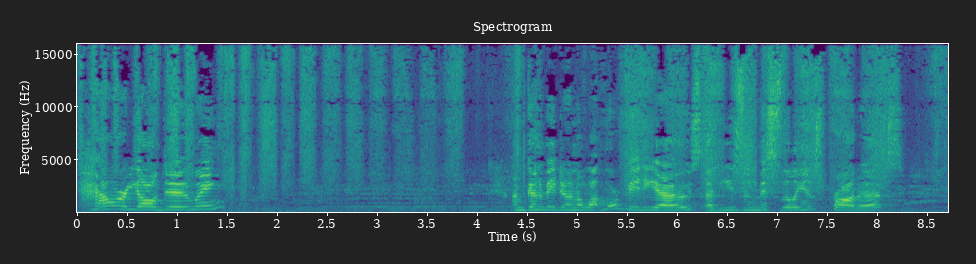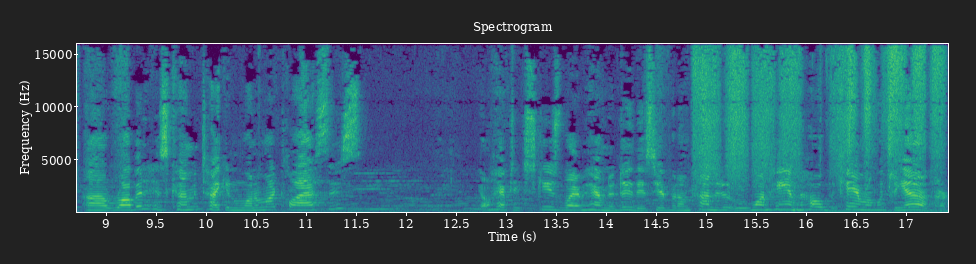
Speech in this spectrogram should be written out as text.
How are y'all doing? I'm going to be doing a lot more videos of using Miss Lillian's products. Uh, Robin has come and taken one of my classes. Y'all have to excuse the way I'm having to do this here, but I'm trying to do it with one hand and hold the camera with the other.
